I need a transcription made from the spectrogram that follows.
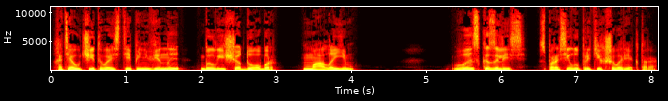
Хотя, учитывая степень вины, был еще добр, мало им. «Высказались?» — спросил у притихшего ректора.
